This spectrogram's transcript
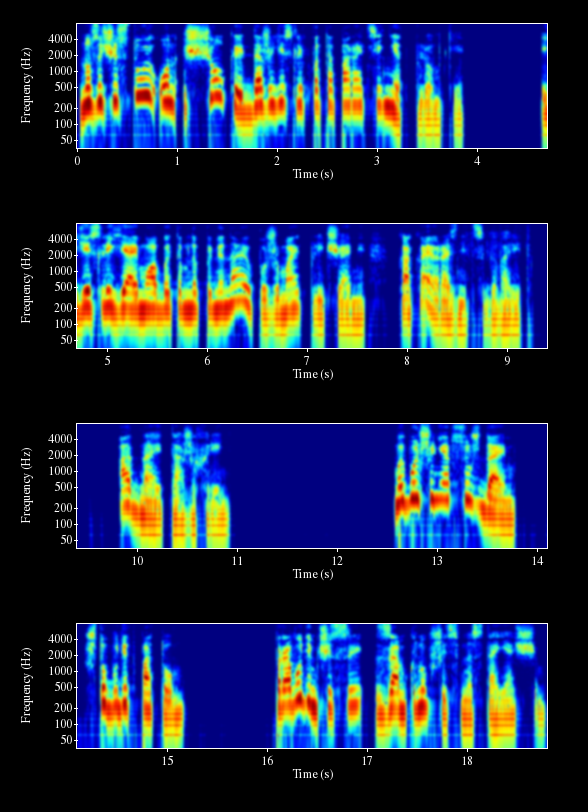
Но зачастую он щелкает, даже если в фотоаппарате нет пленки. Если я ему об этом напоминаю, пожимает плечами. Какая разница, говорит. Одна и та же хрень. Мы больше не обсуждаем, что будет потом. Проводим часы, замкнувшись в настоящем.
